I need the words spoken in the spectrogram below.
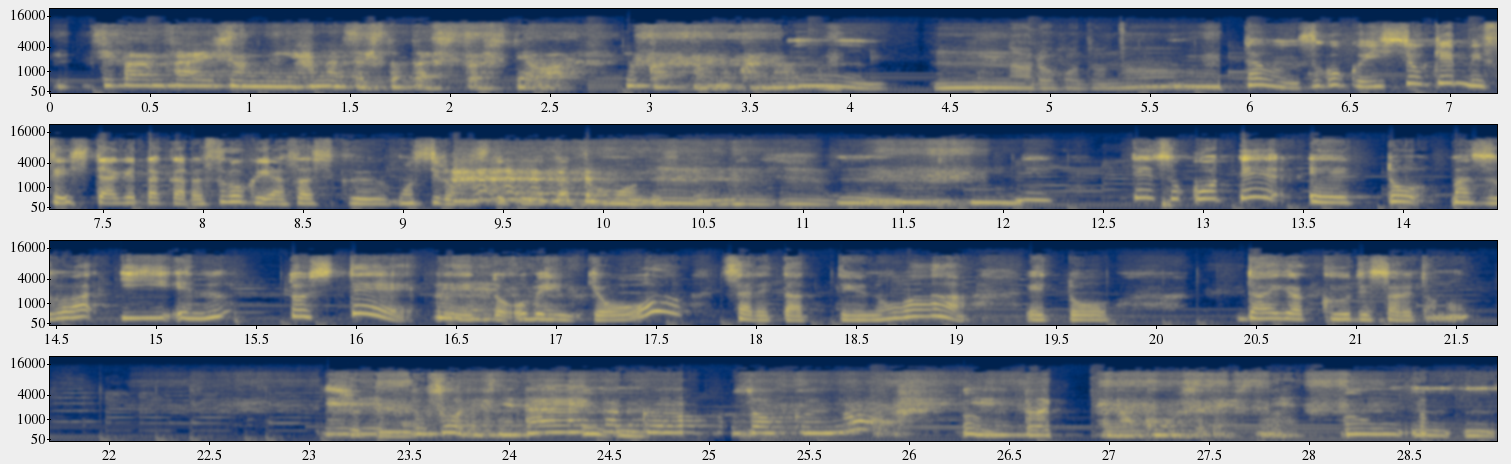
一番最初に話す人たちとしては良かったのかなと。うんうんなるほどな。多分すごく一生懸命接してあげたからすごく優しくもちろんしてくれたと思うんですけどね。ででそこで、えー、とまずは EN として、えー、とうん。お勉強をされたっていうのは、えー、と大学でされたの？えーとそうですね。大学の付属の、うんえっ、とのコースですね。うんうんうん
